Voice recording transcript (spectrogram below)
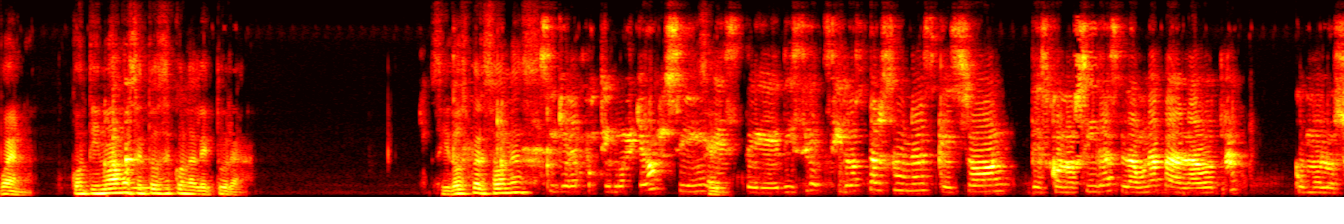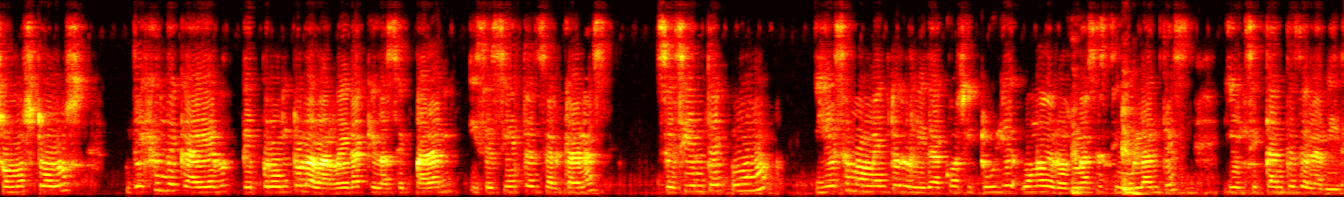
Bueno, continuamos entonces con la lectura. Si dos personas... Si quieres continuar yo, sí, Este, dice, si dos personas que son desconocidas la una para la otra, como lo somos todos, dejan de caer de pronto la barrera que las separan y se sienten cercanas, se sienten uno y ese momento de unidad constituye uno de los más estimulantes y excitantes de la vida.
